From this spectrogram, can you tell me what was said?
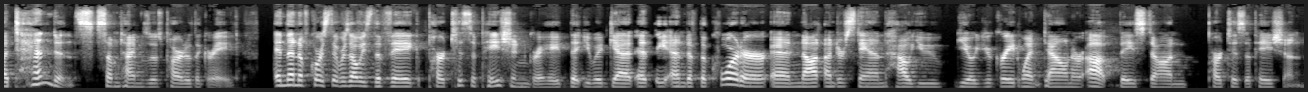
attendance sometimes was part of the grade. And then of course there was always the vague participation grade that you would get at the end of the quarter and not understand how you you know your grade went down or up based on participation.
